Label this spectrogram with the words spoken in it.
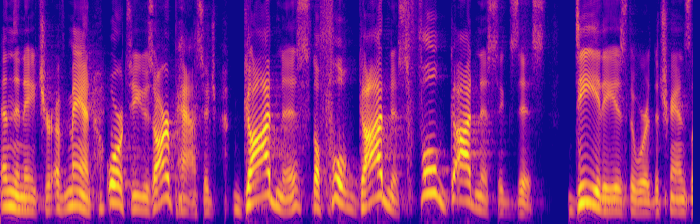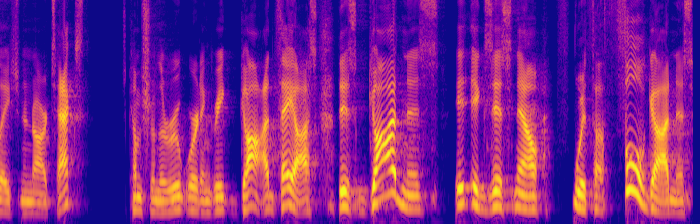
and the nature of man. Or to use our passage, godness, the full godness, full godness exists. Deity is the word, the translation in our text. Comes from the root word in Greek, God, theos. This godness it exists now with a full godness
